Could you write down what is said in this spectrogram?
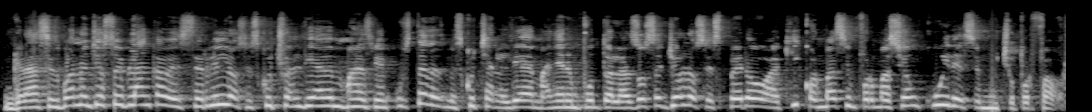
Gracias. Bueno, yo soy Blanca Becerril, los escucho el día de, más bien, ustedes me escuchan el día de mañana en punto a las 12. Yo los espero aquí con más información. Cuídese mucho, por favor.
